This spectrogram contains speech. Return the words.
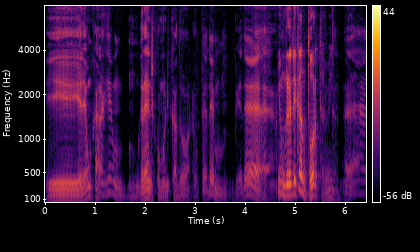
E ele é um cara que é um, um grande comunicador. O Pedro é, Pedro é, E um grande cantor também. é-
